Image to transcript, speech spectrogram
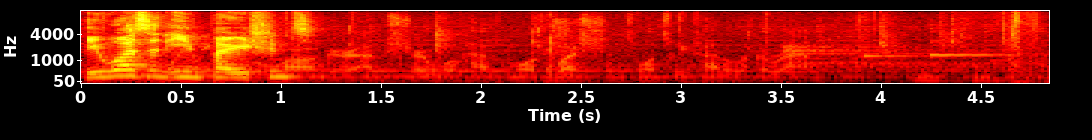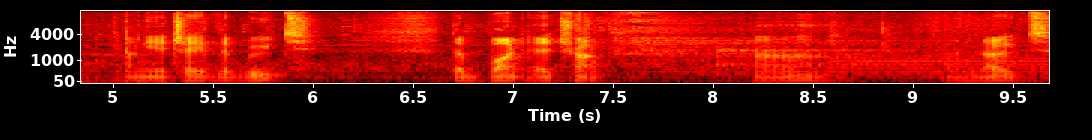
He wasn't Waiting a little impatient. Longer. I'm sure we'll have more questions once we've had a look around. I need to check the boot, the bun, uh, trunk. Ah, a note.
